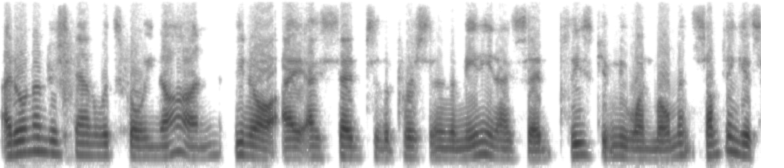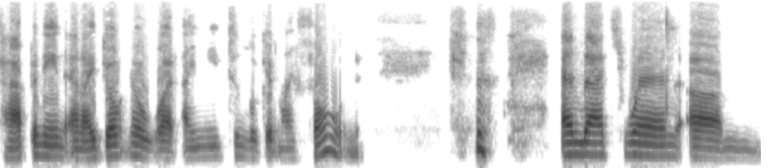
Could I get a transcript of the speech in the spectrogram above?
i don't understand what's going on. You know I, I said to the person in the meeting i said please give me one moment. Something is happening and i don't know what. I need to look at my phone. And that's when um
